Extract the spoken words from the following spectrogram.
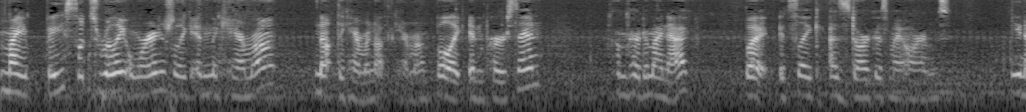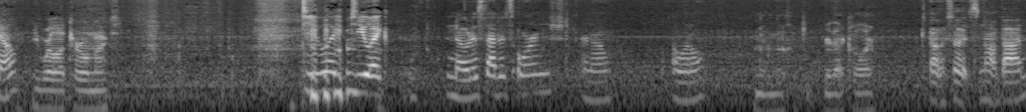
my face looks really orange like in the camera. Not the camera, not the camera, but like in person compared to my neck. But it's like as dark as my arms. You know? You wear a lot of turtlenecks. Do you like do you like notice that it's orange or no? A little? No, you're that color. Oh, so it's not bad.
